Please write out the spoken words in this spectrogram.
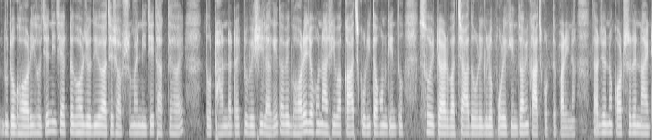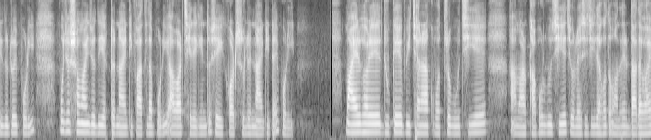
দুটো ঘরই হয়েছে, নিচে একটা ঘর যদিও আছে, সবসময় নিচেই থাকতে হয়, তো ঠান্ডাটা একটু বেশি লাগে, তবে ঘরে যখন আসি বা কাজ করি তখন কিন্তু সোয়েটার বা চাদর এগুলো পরে কিন্তু আমি কাজ করতে পারি না, তার জন্য কটসুলের নাইটি দুটোই পরি, পুজোর সময় যদি একটা নাইটি পাতলা পরি, আবার ছেড়ে কিন্তু সেই কটসুলের নাইটিটাই পরি। মায়ের ঘরে ঢুকে বিছানাপত্র গুছিয়ে, আমার কাপড় গুছিয়ে চলে এসেছি। দেখো তোমাদের দাদাভাই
